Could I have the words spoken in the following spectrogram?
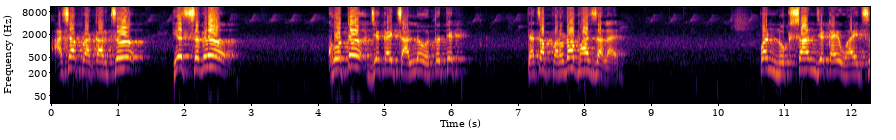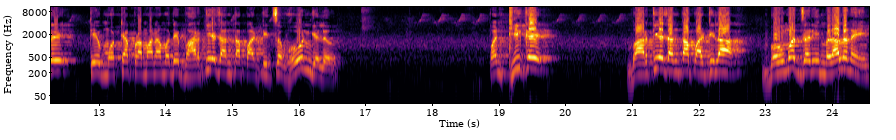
अशा प्रकारचं हे सगळं खोटं जे काही चाललं होतं ते त्याचा पर्दाफाश झाला आहे पण नुकसान जे काही व्हायचं ते मोठ्या प्रमाणामध्ये भारतीय जनता पार्टीचं होऊन गेलं. पण ठीक आहे भारतीय जनता पार्टीला बहुमत जरी मिळालं नाही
